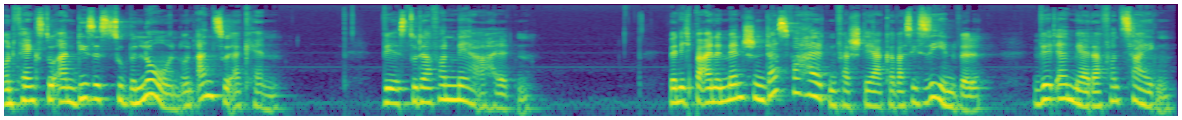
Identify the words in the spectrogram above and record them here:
und fängst du an, dieses zu belohnen und anzuerkennen, wirst du davon mehr erhalten. Wenn ich bei einem Menschen das Verhalten verstärke, was ich sehen will, wird er mehr davon zeigen.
